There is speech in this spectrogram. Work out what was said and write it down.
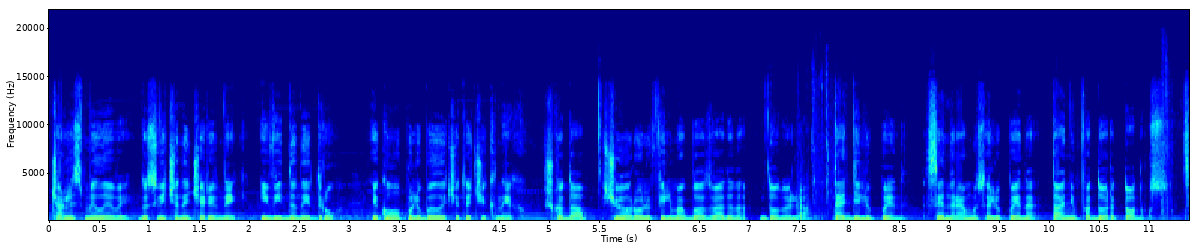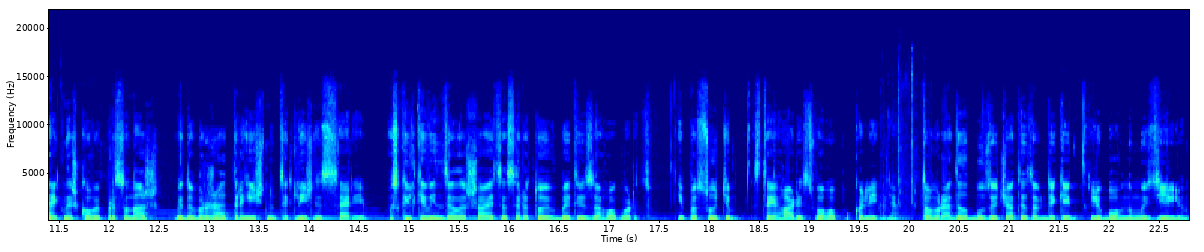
Чарлі сміливий, досвідчений чарівник і відданий друг, якого полюбили читачі книг. Шкода, що його роль у фільмах була зведена до нуля. Тедді Люпин, син Ремуса Люпина та Німфадори Тонкс. Цей книжковий персонаж відображає трагічну циклічність серії, оскільки він залишається сиротою в битві за Гогвартс і по суті стає Гаррі свого покоління. Том Реддл був зачатий завдяки любовному зіллю.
